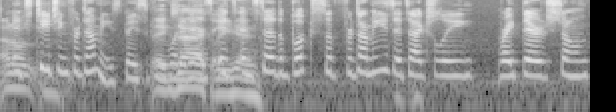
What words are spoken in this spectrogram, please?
I don't. It's teaching for dummies, basically what it is. It's yeah. instead of the books for dummies, it's actually right there shown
